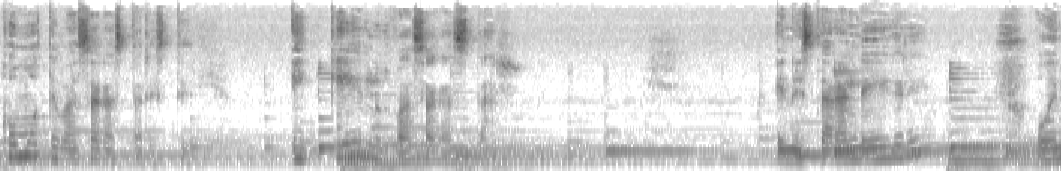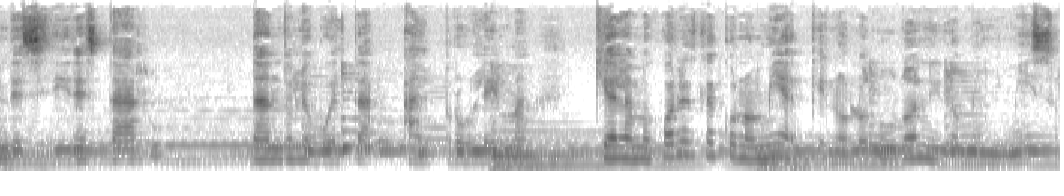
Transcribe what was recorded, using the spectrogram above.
¿Cómo te vas a gastar este día? ¿En qué los vas a gastar? ¿En estar alegre o en decidir estar dándole vuelta al problema que a lo mejor es la economía, que no lo dudo ni lo minimizo,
